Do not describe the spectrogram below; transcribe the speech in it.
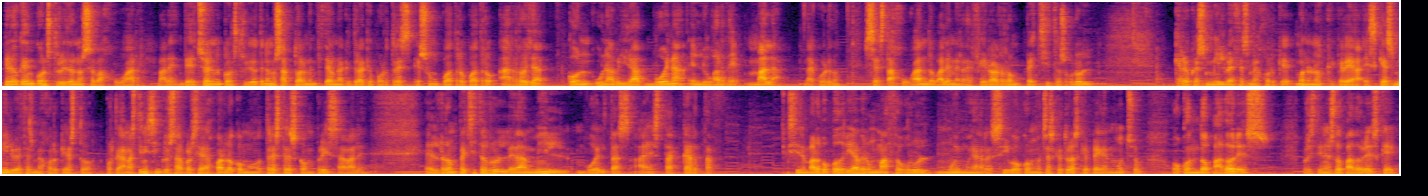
Creo que en construido no se va a jugar, ¿vale? De hecho, en construido tenemos actualmente ya una criatura que por 3 es un 4-4 arroya con una habilidad buena en lugar de mala, ¿de acuerdo? Se está jugando, ¿vale? Me refiero al rompechizos Grul. Creo que es mil veces mejor que... Bueno, no que crea, es que es mil veces mejor que esto. Porque además tienes incluso la posibilidad de jugarlo como 3-3 con prisa, ¿vale? El rompechizos Grul le da mil vueltas a esta carta. Sin embargo, podría haber un mazo Grul muy, muy agresivo, con muchas criaturas que peguen mucho, o con dopadores. Pues si tienes dopadores que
